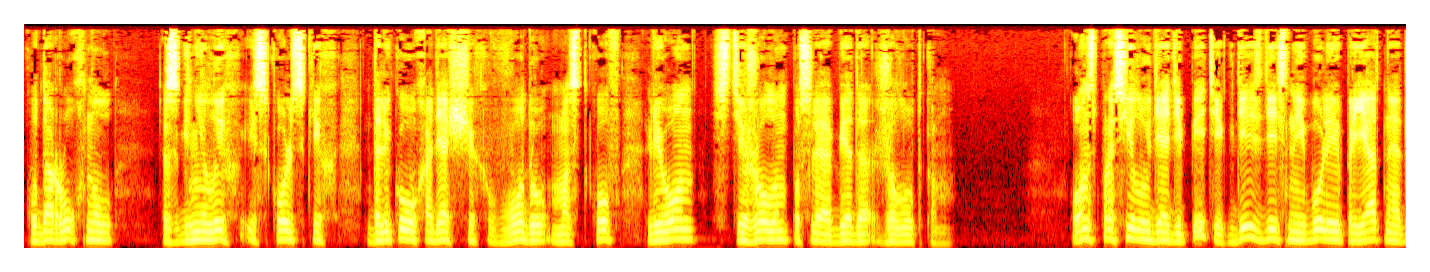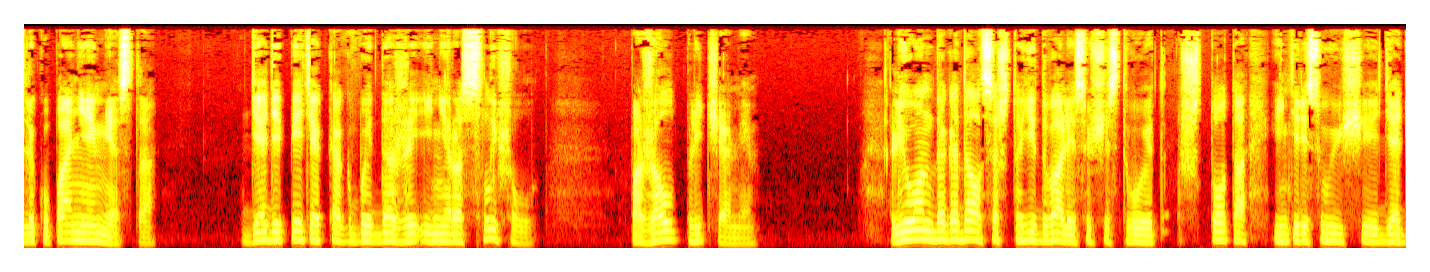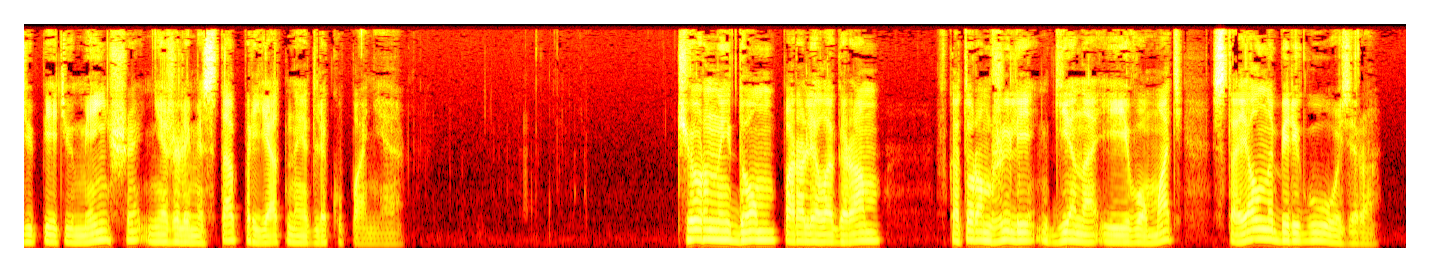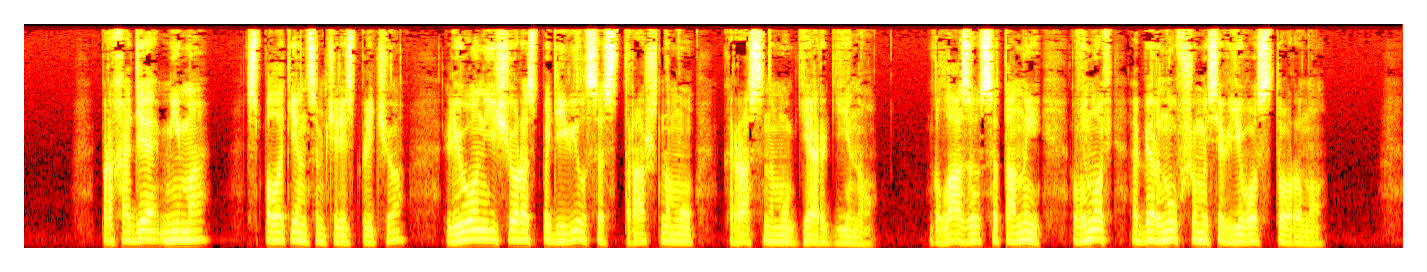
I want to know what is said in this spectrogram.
куда рухнул с гнилых и скользких, далеко уходящих в воду мостков Леон с тяжелым после обеда желудком. Он спросил у дяди Пети, где здесь наиболее приятное для купания место. Дядя Петя как бы даже и не расслышал, пожал плечами. Леон догадался, что едва ли существует что-то, интересующее дядю Петю меньше, нежели места, приятные для купания. Черный дом параллелограмм, в котором жили Гена и его мать, стоял на берегу озера. Проходя мимо, с полотенцем через плечо, Леон еще раз подивился страшному красному георгину, глазу сатаны, вновь обернувшемуся в его сторону.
